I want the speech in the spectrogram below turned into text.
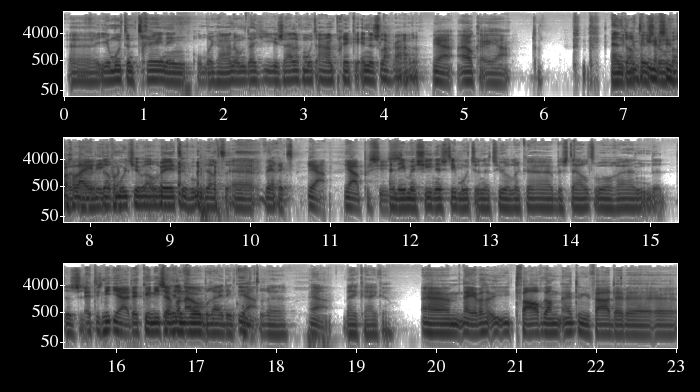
eh, je moet een training ondergaan, omdat je jezelf moet aanprikken in een slagader. Ja, oké, ja. Dat- En dat is nog wel, dat moet je wel weten hoe dat eh, werkt. Ja, ja precies. En die machines die moeten natuurlijk eh, besteld worden. En de- dus Het is niet, ja, dat kun je niet de zeggen van nou... voorbereiding komt ja. er Ja. bij kijken. Ehm nee, je was 12 dan, hè, toen je vader eh, eh,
